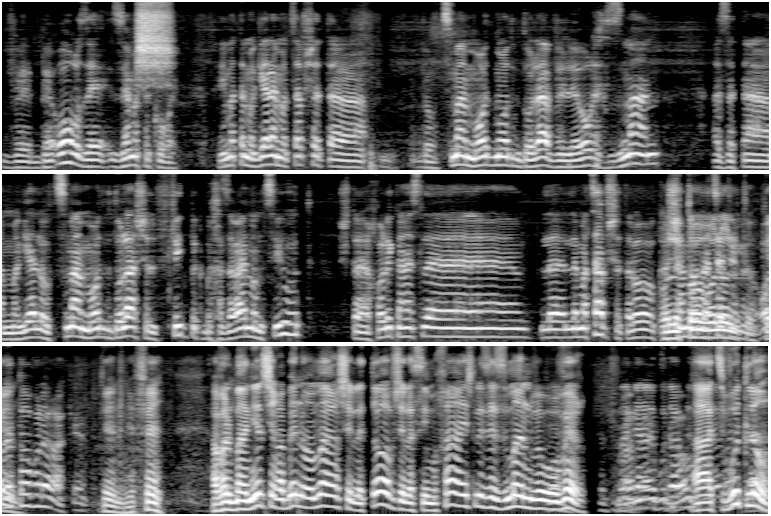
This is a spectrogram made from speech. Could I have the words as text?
ובאור זה, זה מה שקורה. אם אתה מגיע למצב שאתה בעוצמה מאוד מאוד גדולה ולאורך זמן, אז אתה מגיע לעוצמה מאוד גדולה של פידבק בחזרה עם המציאות, שאתה יכול להיכנס ל... ל... למצב שאתה לא... או קשה מאוד לטוב או לצאת לא ממנו. לטוב, או כן. לטוב או לרע, כן. כן, יפה. אבל מעניין שרבנו אמר שלטוב, של השמחה, יש לזה זמן והוא עובר. לנקודה מסוימת. העצבות לא.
